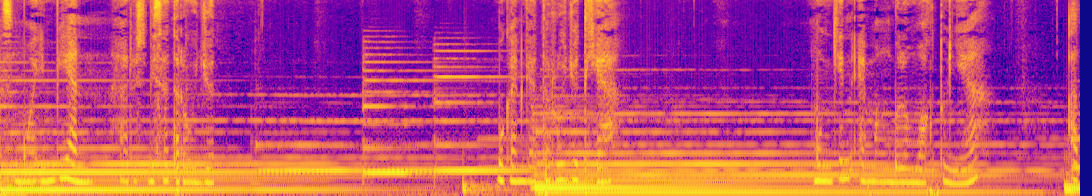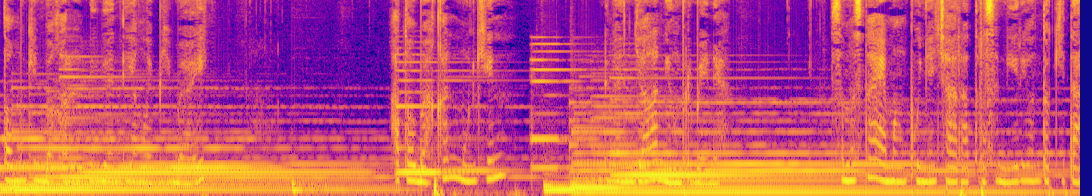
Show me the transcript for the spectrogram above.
semua impian harus bisa terwujud. Bukan gak terwujud ya. Mungkin emang belum waktunya atau mungkin bakal diganti yang lebih baik atau bahkan mungkin dengan jalan yang berbeda. Semesta emang punya cara tersendiri untuk kita.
